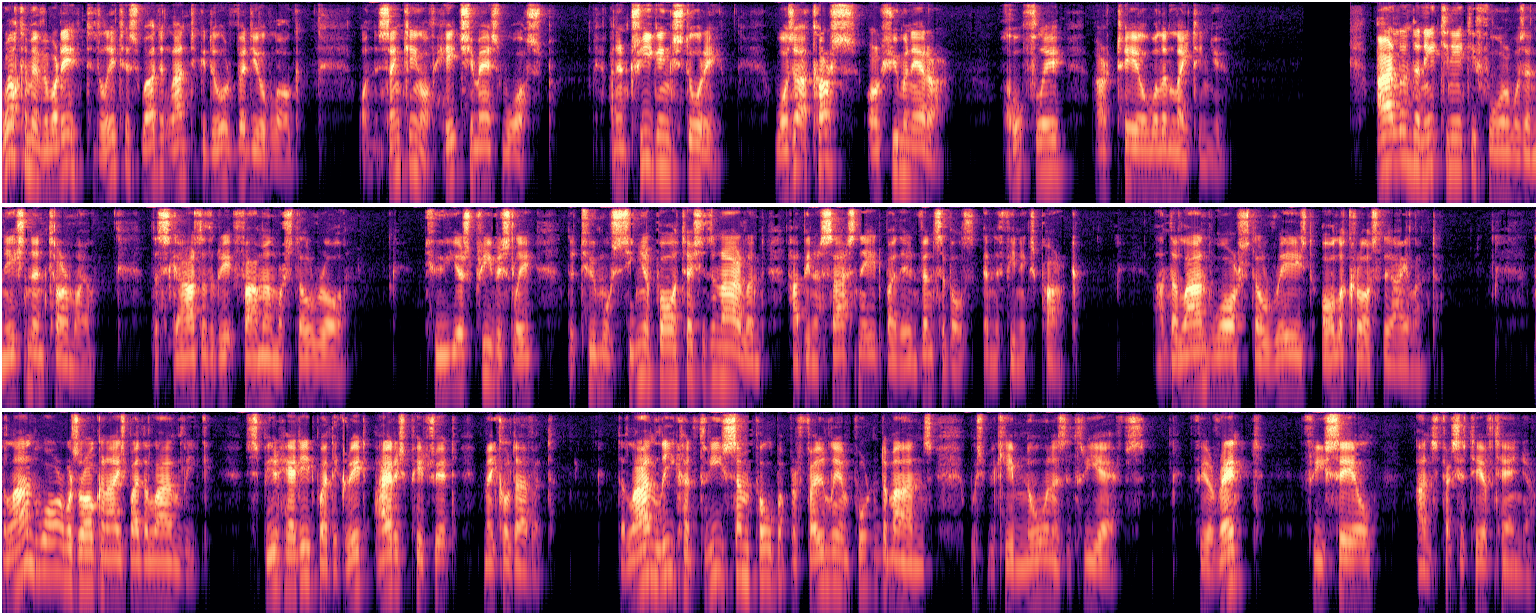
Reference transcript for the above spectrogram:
Welcome everybody to the latest Wild Atlantic Gweedore video blog on the sinking of HMS Wasp. An intriguing story. Was it a curse or human error? Hopefully our tale will enlighten you. Ireland in 1884 was a nation in turmoil. The scars of the Great Famine were still raw. Two years previously, the two most senior politicians in Ireland had been assassinated by the Invincibles in the Phoenix Park. And the land war still raged all across the island. The land war was organised by the Land League, spearheaded by the great Irish patriot Michael Davitt. The Land League had three simple but profoundly important demands which became known as the three Fs fair rent, free sale, and fixity of tenure.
